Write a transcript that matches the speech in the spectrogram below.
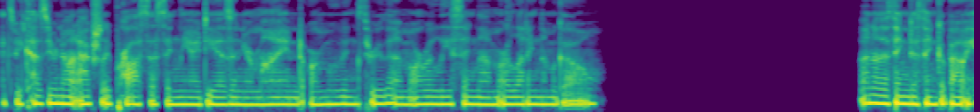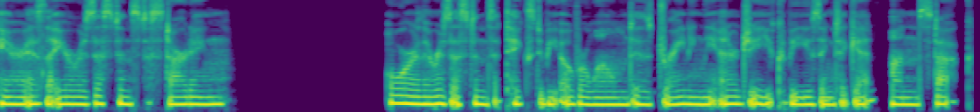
It's because you're not actually processing the ideas in your mind or moving through them or releasing them or letting them go. Another thing to think about here is that your resistance to starting or the resistance it takes to be overwhelmed is draining the energy you could be using to get unstuck.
